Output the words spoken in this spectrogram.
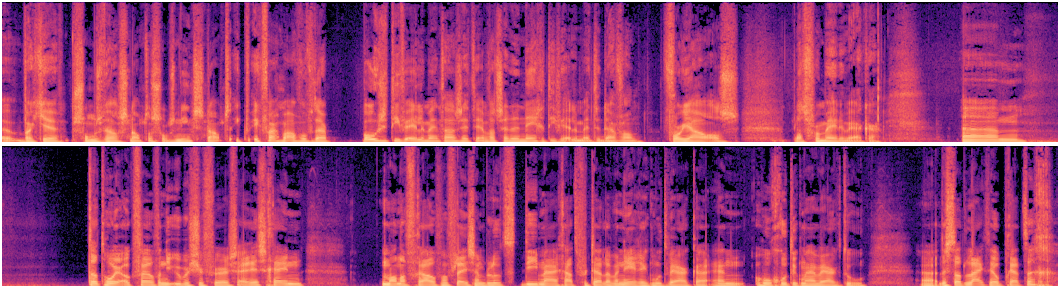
Uh, wat je soms wel snapt en soms niet snapt. Ik, ik vraag me af of daar positieve elementen aan zitten... en wat zijn de negatieve elementen daarvan? Voor jou als platformmedewerker. Um, dat hoor je ook veel van die Uber-chauffeurs. Er is geen man of vrouw van vlees en bloed... die mij gaat vertellen wanneer ik moet werken... en hoe goed ik mijn werk doe. Uh, dus dat lijkt heel prettig.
